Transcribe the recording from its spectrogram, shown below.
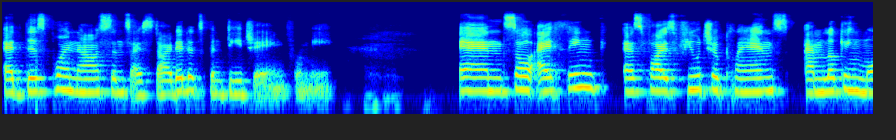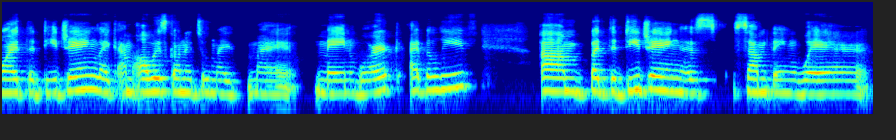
at this point now, since I started, it's been DJing for me. And so I think as far as future plans, I'm looking more at the DJing. Like I'm always going to do my my main work, I believe. Um, but the DJing is something where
